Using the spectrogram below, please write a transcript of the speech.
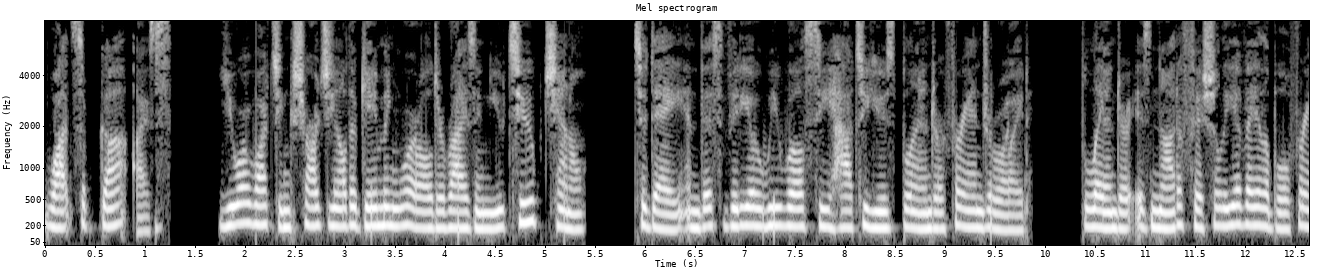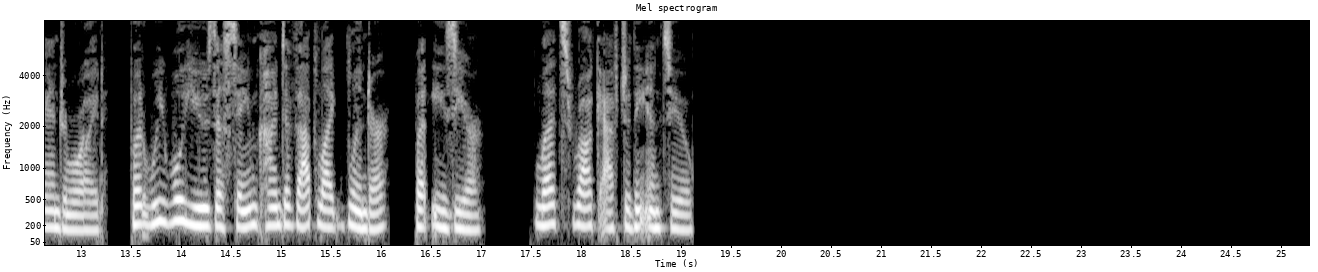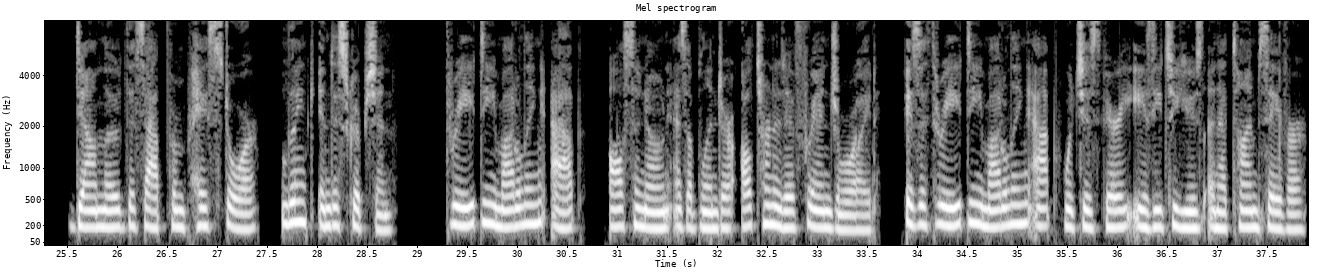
What's up guys? You are watching Sharjeel the Gaming World Horizon YouTube channel. Today in this video we will see how to use Blender for Android. Blender is not officially available for Android, but we will use the same kind of app like Blender, but easier. Let's rock after the intro. Download this app from Play Store, link in description. 3D Modeling App, also known as a Blender alternative for Android, is a 3D modeling app which is very easy to use and a time saver.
